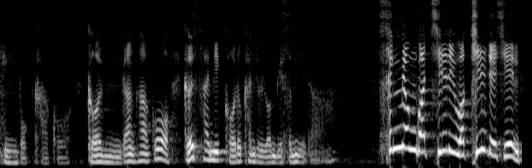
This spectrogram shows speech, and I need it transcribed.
행복하고 건강하고 그 삶이 거룩한 줄로 믿습니다. 생명과 진리와 길 대신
